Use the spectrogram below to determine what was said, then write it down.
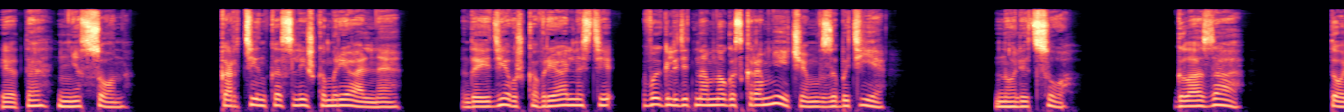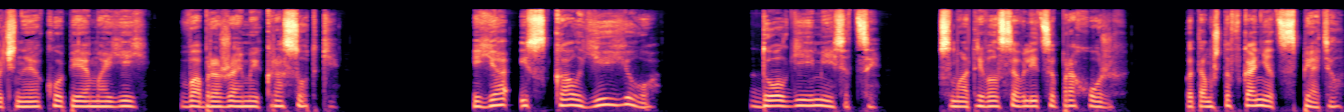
Это не сон. Картинка слишком реальная. Да и девушка в реальности выглядит намного скромнее, чем в забытье. Но лицо, глаза точная копия моей воображаемой красотки. Я искал ее долгие месяцы, всматривался в лица прохожих, потому что в конец спятил.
